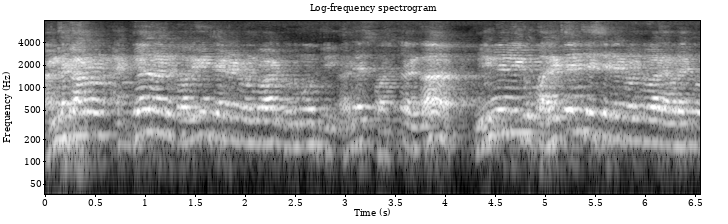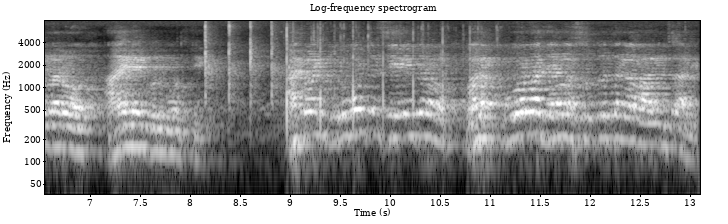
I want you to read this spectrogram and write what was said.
అంధకారం అజ్ఞానాన్ని తొలగించేటటువంటి వాడు గురుమూర్తి. అదే స్పష్టంగా నిన్ను నీకు పరిచయం చేసేటటువంటి వాడు ఎవరైతే ఉన్నారో ఆయనే గురుమూర్తి. అటువంటి గురుమూర్తిని సేవించడం మన పూర్వ జన్మ సుకృతంగా భావించాలి.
